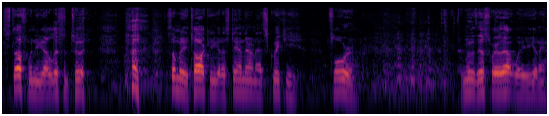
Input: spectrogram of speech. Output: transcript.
stuff when you got to listen to it. Somebody talking, you got to stand there on that squeaky floor and to move this way or that way, you got to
